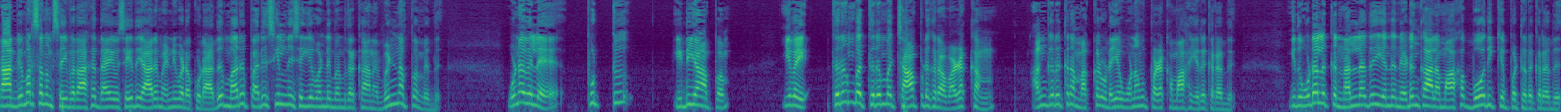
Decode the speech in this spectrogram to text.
நான் விமர்சனம் செய்வதாக தயவு செய்து யாரும் எண்ணிவிடக்கூடாது. மறுபரிசீலனை செய்ய வேண்டும் என்பதற்கான விண்ணப்பம் இது. உணவிலே புட்டு இடியாப்பம் இவை திரும்ப திரும்ப சாப்பிடுகிற வழக்கம் அங்கிருக்கிற மக்களுடைய உணவு பழக்கமாக இருக்கிறது. இது உடலுக்கு நல்லது என்று நெடுங்காலமாக போதிக்கப்பட்டிருக்கிறது.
